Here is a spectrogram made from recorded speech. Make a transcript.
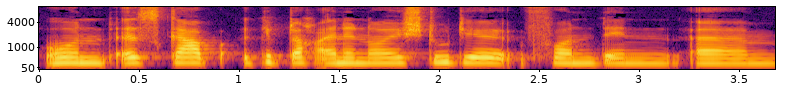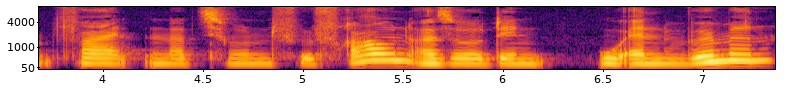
Und es gab, gibt auch eine neue Studie von den ähm, Vereinten Nationen für Frauen, also den UN Women,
